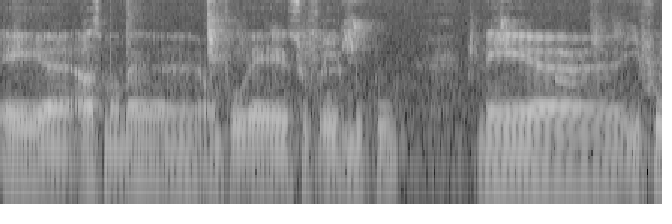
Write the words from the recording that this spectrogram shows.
et euh, en ce moment, euh, on pourrait souffrir beaucoup. Mais il faut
